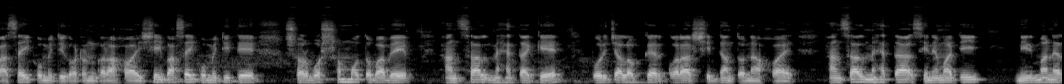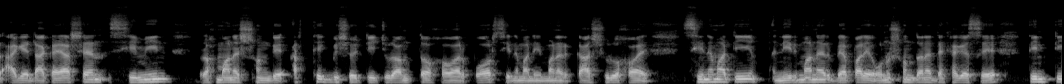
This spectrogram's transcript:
বাছাই কমিটি গঠন করা হয়। সেই বাছাই কমিটিতে সর্বসম্মতভাবে হানসাল মেহতাকে পরিচালকের করার সিদ্ধান্ত নেওয়া হয়। হানসাল মেহতা সিনেমাটি নির্মাণের আগে ঢাকায় আসেন। সিমিন রহমানের সঙ্গে আর্থিক বিষয়টি চূড়ান্ত হওয়ার পর সিনেমা নির্মাণের কাজ শুরু হয়। সিনেমাটি নির্মাণের ব্যাপারে অনুসন্ধানে দেখা গেছে, তিনটি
